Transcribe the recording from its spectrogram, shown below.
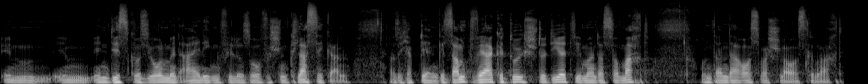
im, im, in Diskussion mit einigen philosophischen Klassikern. Also ich habe deren Gesamtwerke durchstudiert, wie man das so macht, und dann daraus was Schlaues gemacht.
